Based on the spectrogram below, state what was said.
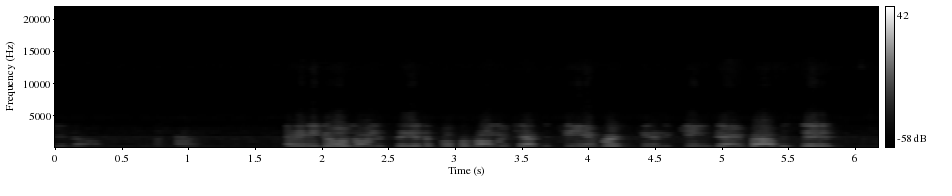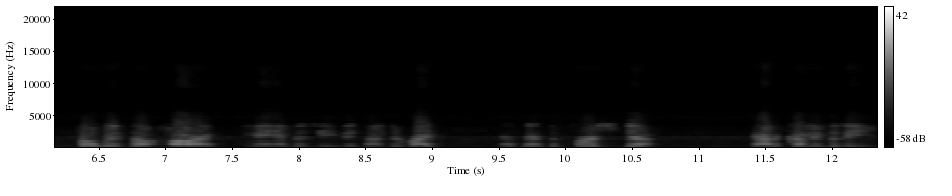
You know. And then he goes on to say in the book of Romans, chapter 10, verse 10 of the King James Bible, it says, For with the heart man believeth unto righteousness. That's, that's the first step. Got to come and believe.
